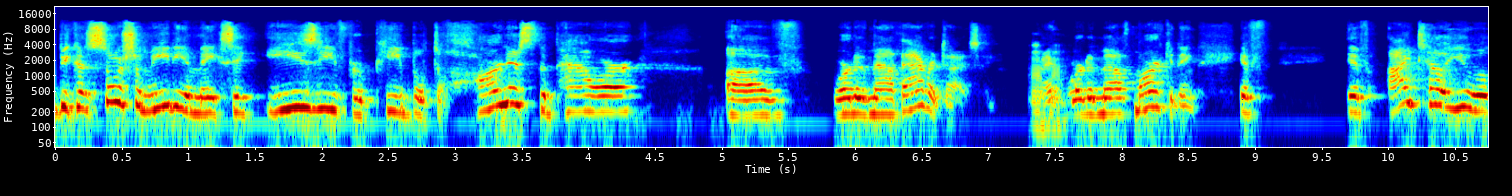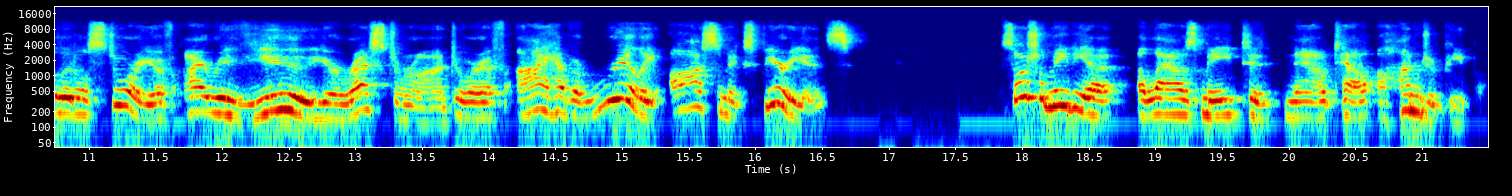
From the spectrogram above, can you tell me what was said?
Because social media makes it easy for people to harness the power of word of mouth advertising right Mhm. word of mouth marketing if if i tell you a little story or if i review your restaurant or if i have a really awesome experience social media allows me to now tell 100 people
